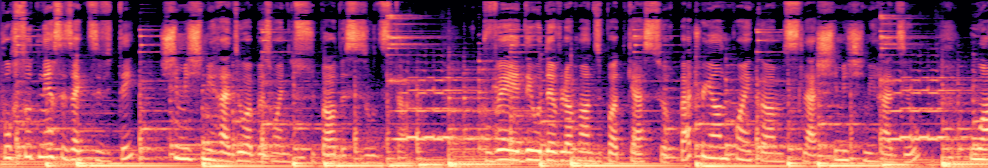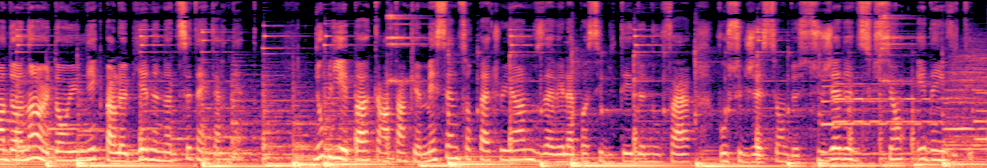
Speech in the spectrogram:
Pour soutenir ces activités, Chimie Radio a besoin du support de ses auditeurs. Vous pouvez aider au développement du podcast sur patreon.com slash radio ou en donnant un don unique par le biais de notre site Internet. N'oubliez pas qu'en tant que mécène sur Patreon, vous avez la possibilité de nous faire vos suggestions de sujets de discussion et d'invités.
